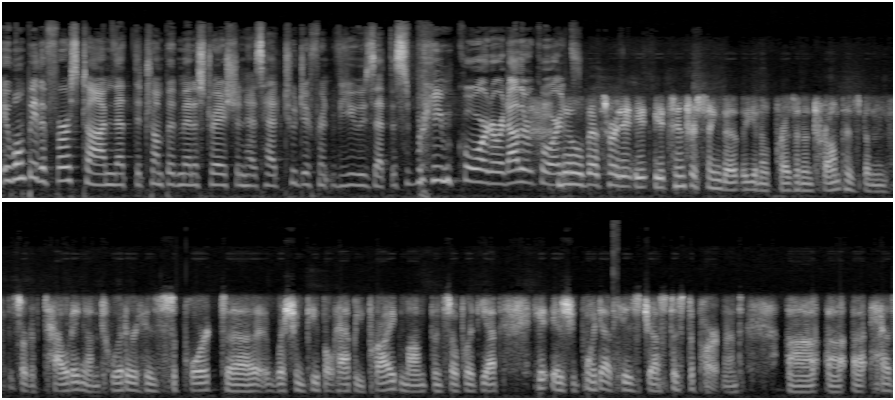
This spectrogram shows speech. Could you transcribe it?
It won't be the first time that the Trump administration has had two different views at the Supreme Court or at other courts. No, that's right. It, it's interesting that you know President Trump has been sort of touting on Twitter his support, uh, wishing people Happy Pride Month and so forth. Yet, as you point out, his Justice Department uh, uh, uh, has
